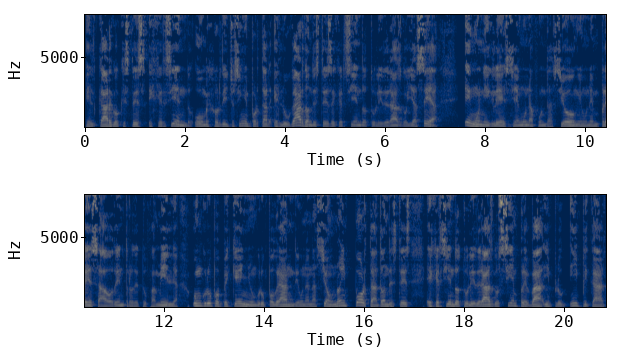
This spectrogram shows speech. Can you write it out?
el cargo que estés ejerciendo, o mejor dicho, sin importar el lugar donde estés ejerciendo tu liderazgo, ya sea en una iglesia, en una fundación, en una empresa o dentro de tu familia, un grupo pequeño, un grupo grande, una nación, no importa dónde estés ejerciendo tu liderazgo, siempre va a implicar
